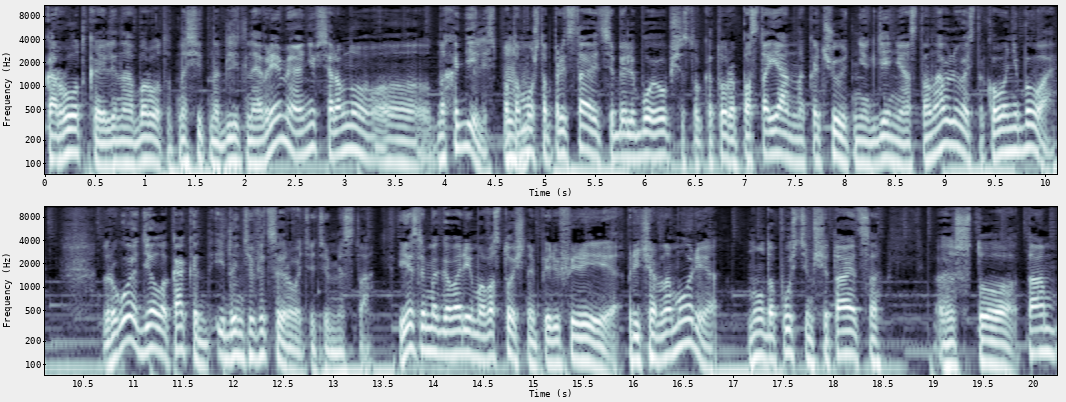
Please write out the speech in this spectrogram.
короткое или наоборот относительно длительное время, они все равно э, находились. Потому угу. что представить себе любое общество, которое постоянно кочует, нигде не останавливаясь, такого не бывает. Другое дело, как идентифицировать эти места. Если мы говорим о восточной периферии при Черноморье, ну, допустим, считается э, что там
